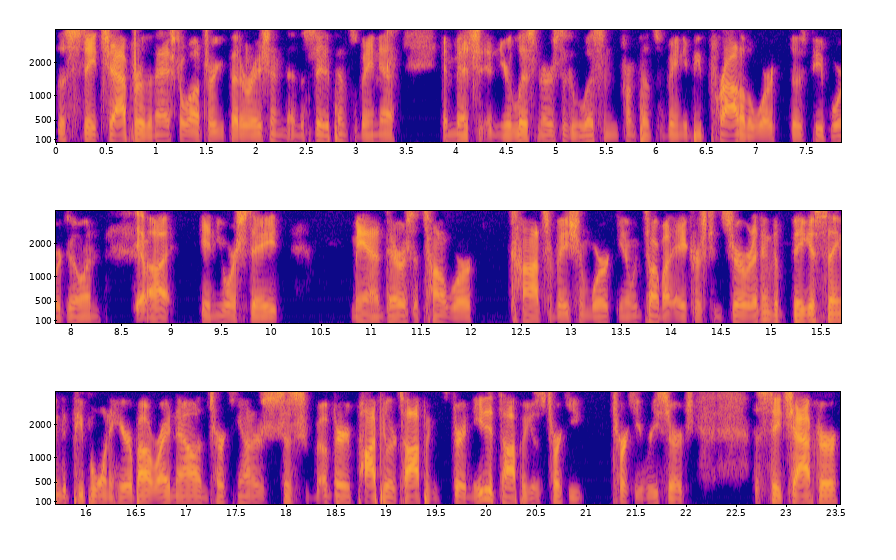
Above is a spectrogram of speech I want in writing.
the state chapter of the National Wild Turkey Federation in the state of Pennsylvania, and Mitch and your listeners that listen from Pennsylvania, be proud of the work those people are doing yep. uh, in your state. Man, there is a ton of work conservation work. You know, we talk about acres conserved. I think the biggest thing that people want to hear about right now in turkey hunters is just a very popular topic. It's a very needed topic is turkey turkey research. The state chapter,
